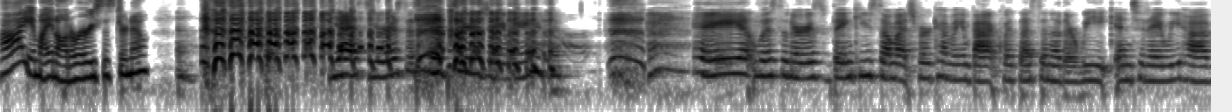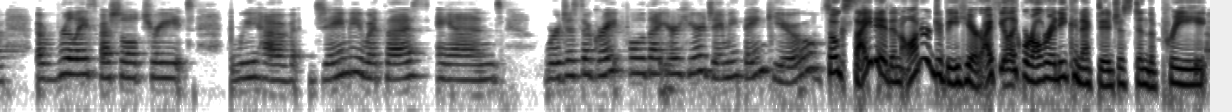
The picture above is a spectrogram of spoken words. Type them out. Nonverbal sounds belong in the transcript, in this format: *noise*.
Hi, am I an honorary sister now? *laughs* yes, you're a sister too, *laughs* Jamie. Hey, listeners, thank you so much for coming back with us another week. And today we have a really special treat. We have Jamie with us, and we're just so grateful that you're here, Jamie. Thank you. So excited and honored to be here. I feel like we're already connected just in the pre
